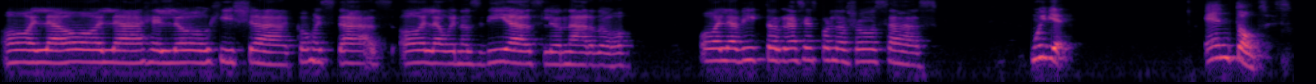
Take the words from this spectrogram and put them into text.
Hola, hola, hello, Hisha, ¿cómo estás? Hola, buenos días, Leonardo. Hola, Víctor, gracias por las rosas. Muy bien. Entonces,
